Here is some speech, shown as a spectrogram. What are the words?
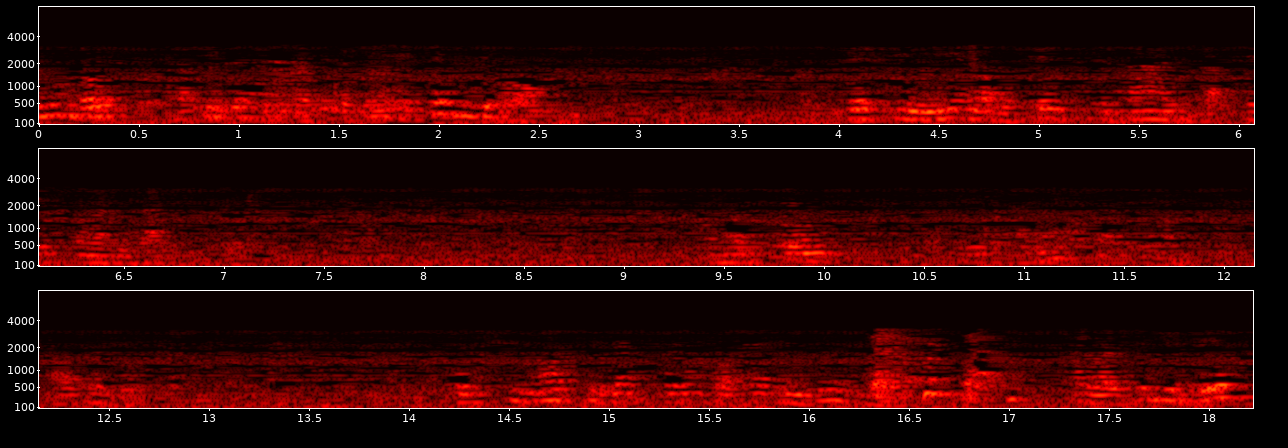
um, dois, aqui dentro da vida, é sempre de bom. Definindo a autenticidade da personalidade de Deus. Nós temos Porque se nós tivéssemos por um processo individual, agora, se vivesse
